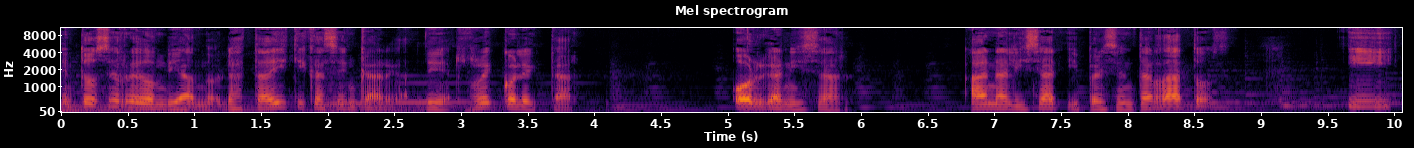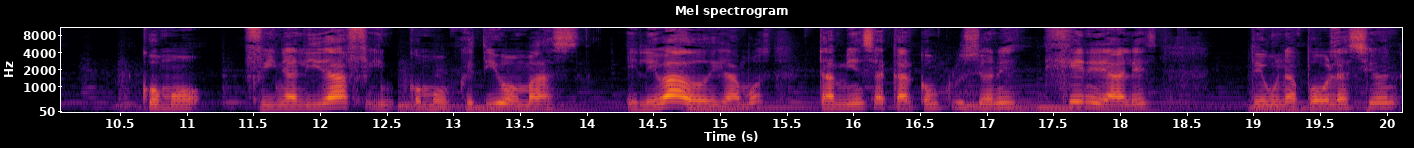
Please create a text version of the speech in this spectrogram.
Entonces, redondeando, la estadística se encarga de recolectar, organizar, analizar y presentar datos y como finalidad, como objetivo más elevado, digamos, también sacar conclusiones generales de una población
